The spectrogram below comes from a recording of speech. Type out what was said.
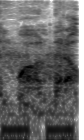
The el volver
